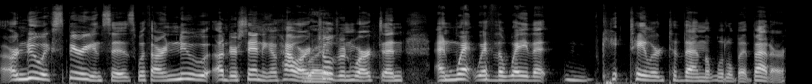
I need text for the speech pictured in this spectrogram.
our new experiences with our new understanding of how our Right. children worked, and and went with the way that tailored to them a little bit better.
